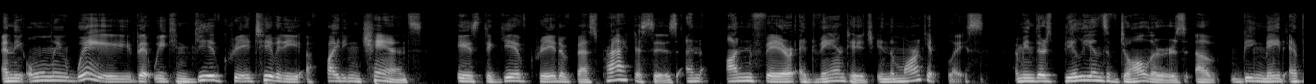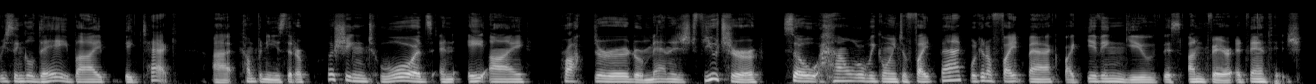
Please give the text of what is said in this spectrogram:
And the only way that we can give creativity a fighting chance is to give creative best practices an unfair advantage in the marketplace. I mean, there's billions of dollars of being made every single day by big tech uh, companies that are pushing towards an AI proctored or managed future. So how are we going to fight back? We're going to fight back by giving you this unfair advantage.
